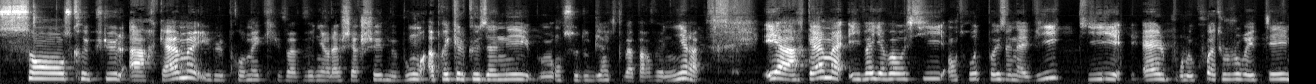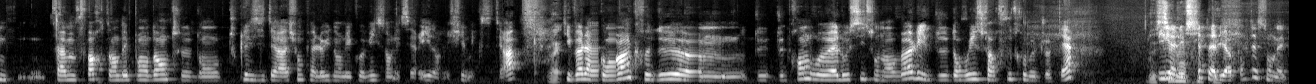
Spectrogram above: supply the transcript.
sans scrupule à Arkham. Il lui promet qu'il va venir la chercher, mais bon, après quelques années, euh, on se doute bien qu'il va pas revenir. Et à Arkham, il va y avoir aussi, entre autres, Poison Ivy, qui, elle, pour le coup, a toujours été une femme forte, indépendante dans toutes les itérations qu'elle a eues dans les comics, dans les séries, dans les films, etc. Ouais. Qui va la convaincre de, euh, de, de prendre elle aussi son envol et de- d'envoyer se faire foutre le Joker. Et elle est prête à lui apporter son aide.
